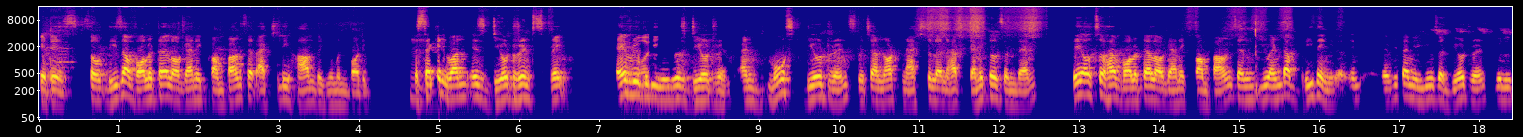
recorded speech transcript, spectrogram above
It is. So these are volatile organic compounds that actually harm the human body. Hmm. The second one is deodorant spray. Everybody oh, uses deodorant, and most deodorants, which are not natural and have chemicals in them, they also have volatile organic compounds, and you end up breathing. In, every time you use a deodorant, you'll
